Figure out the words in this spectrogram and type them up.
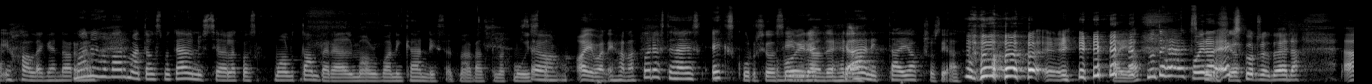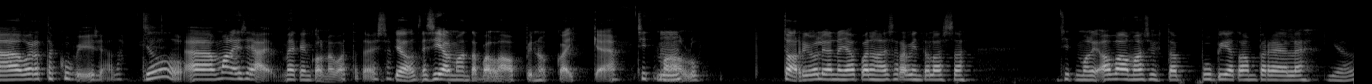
on ihan Mä legendaarinen. oon ihan varma, että onko mä käynyt siellä, koska kun mä oon ollut Tampereella, niin mä oon ollut vaan niin kännissä, että mä en välttämättä muista. Se on aivan ihana. Voidaanko tehdä eks- ekskursio sinne Voidaan tehdä. ja äänittää jakso siellä? Ei. Ai. No tehdään Voidaan ekskursio. ekskursio tehdä. Ää, voidaan ottaa kuvia sieltä. Joo. Ää, mä olin siellä melkein kolme vuotta töissä. Joo. Ja siellä mä oon tavallaan oppinut kaikkea. Sitten mä oon ollut tarjoilijana japanilaisessa ravintolassa. Sitten mä olin avaamassa yhtä pubia Tampereelle. Joo.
